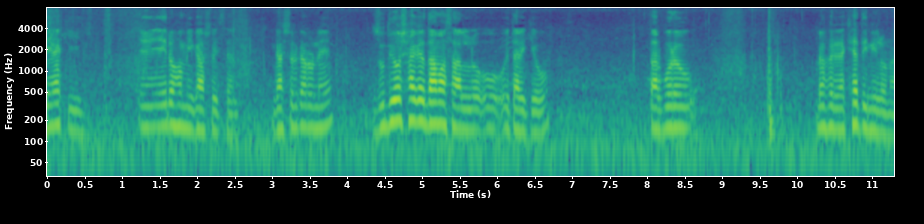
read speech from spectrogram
এই একই। এই এইরকমই গাছ হয়েছে। গাছের কারণে যদিও শাকের দাম আসাল ওই তারিখেও তারপরেও ব্যাপারীরা খ্যাতি নিল না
